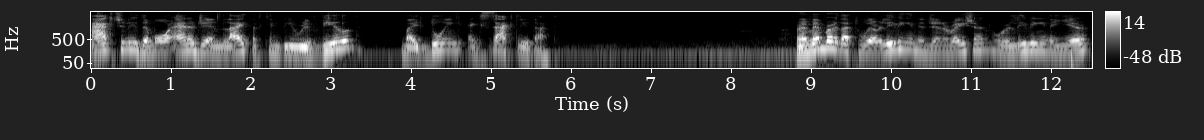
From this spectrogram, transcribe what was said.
Actually, the more energy and light that can be revealed by doing exactly that. Remember that we're living in a generation, we're living in a year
